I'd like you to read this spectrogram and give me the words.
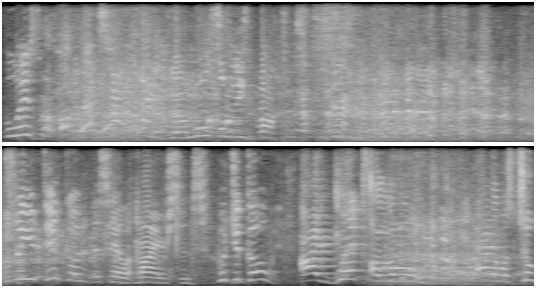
Who is it? That's not funny, girl. Move some of these boxes. So you did go to the sale at Meyerson's. Who'd you go with? I went alone. and it was too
